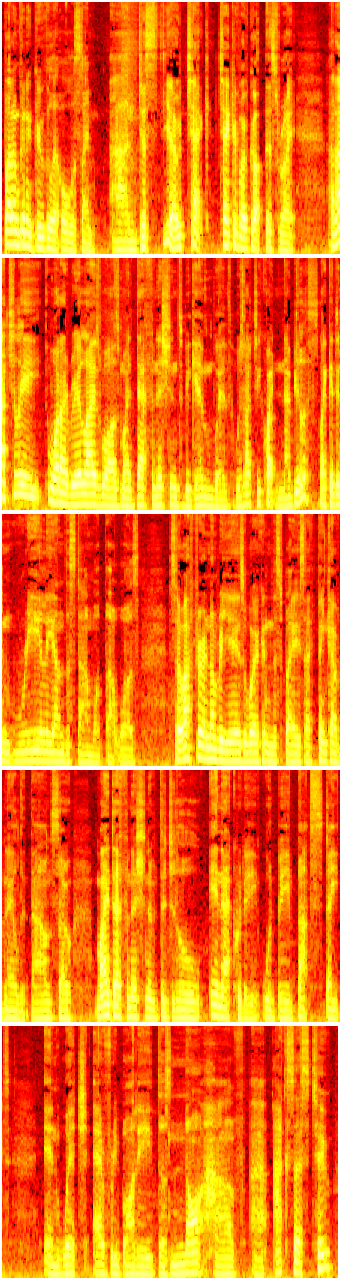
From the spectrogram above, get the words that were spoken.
but I'm going to Google it all the same and just, you know, check, check if I've got this right. And actually, what I realized was my definition to begin with was actually quite nebulous. Like, I didn't really understand what that was. So, after a number of years of working in the space, I think I've nailed it down. So, my definition of digital inequity would be that state in which everybody does not have uh, access to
